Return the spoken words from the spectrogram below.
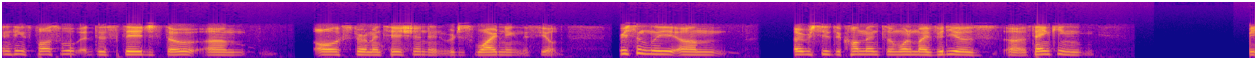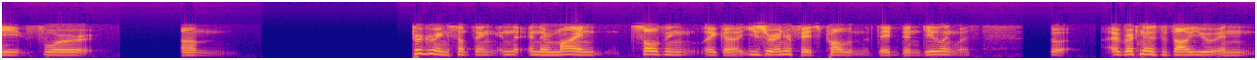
anything is possible at this stage, though. All experimentation, and we're just widening the field. Recently, um, I received a comment on one of my videos uh, thanking me for um, triggering something in the, in their mind, solving like a user interface problem that they'd been dealing with. So I recognize the value in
